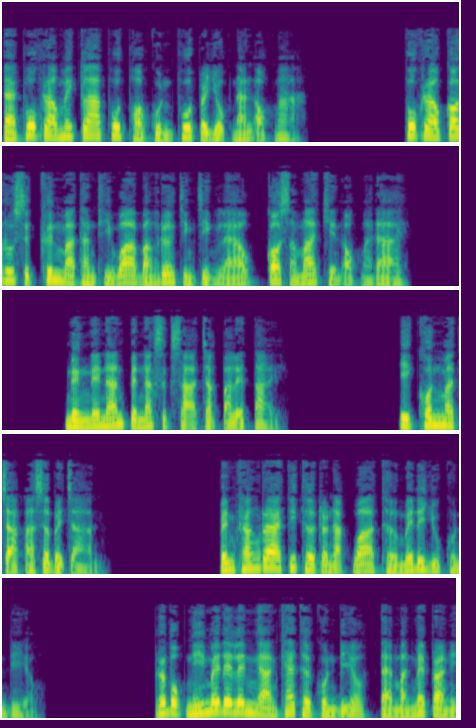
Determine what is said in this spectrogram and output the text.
แต่พวกเราไม่กล้าพูดพอคุณพูดประโยคนั้นออกมา พวกเราก็รู้สึกขึ้นมาทันทีว่าบางเรื่องจริง ๆ แล้วก็สามารถเขียนออกมาได้ หนึ่งในนั้นเป็นนักศึกษาจากปาเลสไตน์ อีกคนมาจากอาเซอร์ไบจาน เป็นครั้งแรกที่เธอตระหนักว่าเธอไม่ได้อยู่คนเดียว ระบบนี้ไม่ได้เล่นงานแค่เธอคนเดียว แต่มันไม่ปราณี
